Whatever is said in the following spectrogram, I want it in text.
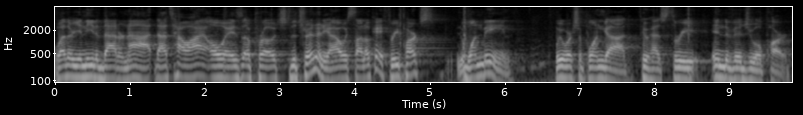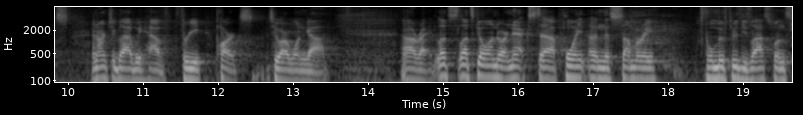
whether you needed that or not, that's how I always approached the Trinity. I always thought, okay, three parts, one being. We worship one God who has three individual parts. And aren't you glad we have three parts to our one God? All right, let's let's go on to our next uh, point in this summary. We'll move through these last ones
